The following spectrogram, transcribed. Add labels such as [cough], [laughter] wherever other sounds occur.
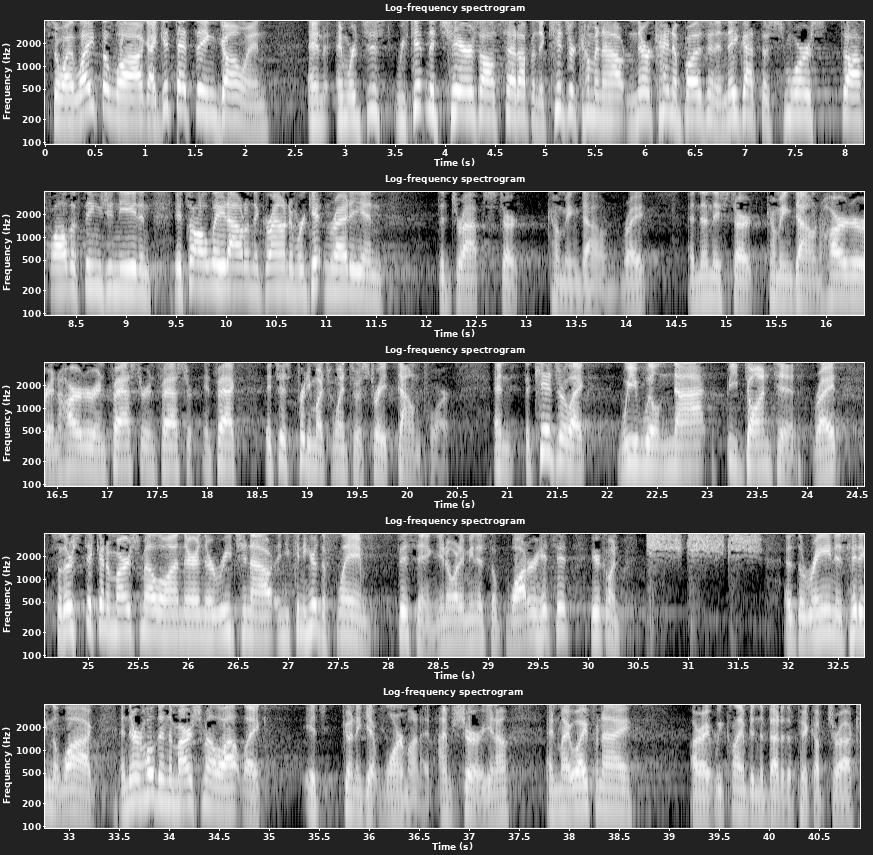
So I light the log, I get that thing going, and, and we're just, we're getting the chairs all set up and the kids are coming out and they're kind of buzzing and they got the s'more stuff, all the things you need and it's all laid out on the ground and we're getting ready and the drops start coming down, right? And then they start coming down harder and harder and faster and faster. In fact, it just pretty much went to a straight downpour. And the kids are like, we will not be daunted, right? So they're sticking a marshmallow on there and they're reaching out and you can hear the flame fizzing. You know what I mean? As the water hits it, you're going, tsh, tsh, as the rain is hitting the log. And they're holding the marshmallow out like it's gonna get warm on it, I'm sure, you know? And my wife and I, alright, we climbed in the bed of the pickup truck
